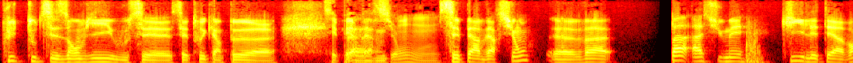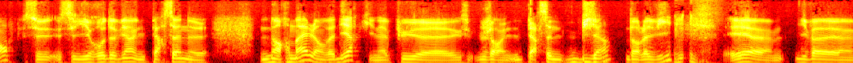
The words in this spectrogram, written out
plus toutes ces envies ou ces, ces trucs un peu euh, ces perversions. euh, ces perversions euh, va pas assumer qui il était avant il redevient une personne normale on va dire qui n'a plus genre une personne bien dans la vie et il va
